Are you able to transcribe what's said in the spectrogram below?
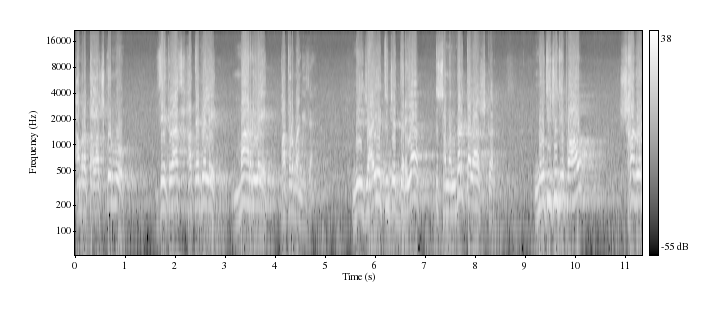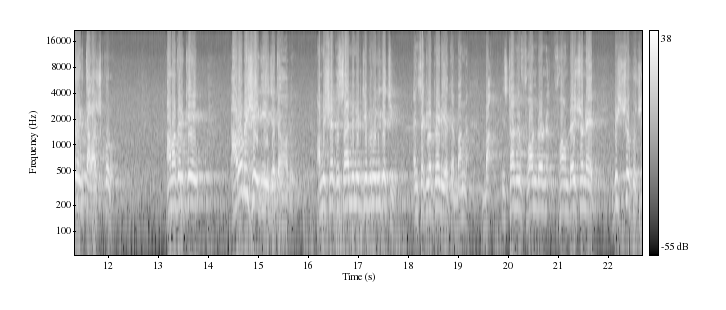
আমরা তালাশ করব, যে গ্লাস হাতে পেলে, মারলে পাথর ভাঙে যায়। মিল যায় তুঝে দরিয়া, তো সমন্দর তালাশ কর। নদী যদি পাও, সাগরের তালাশ করো। আমাদেরকে আরও বেশি এগিয়ে যেতে হবে। আমি শেখ হুসাইমিনের জীবনী লিখেছি, এনসাইক্লোপিডিয়াতে, বাংলা ইসলামিক ফাউন্ড- ফাউন্ডেশনের বিশ্বকোষে।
